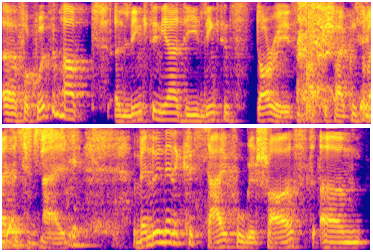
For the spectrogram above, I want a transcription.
Äh, vor kurzem hat LinkedIn ja die LinkedIn Stories abgeschaltet, soweit ich weiß. Wenn du in deine Kristallkugel schaust, ähm,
